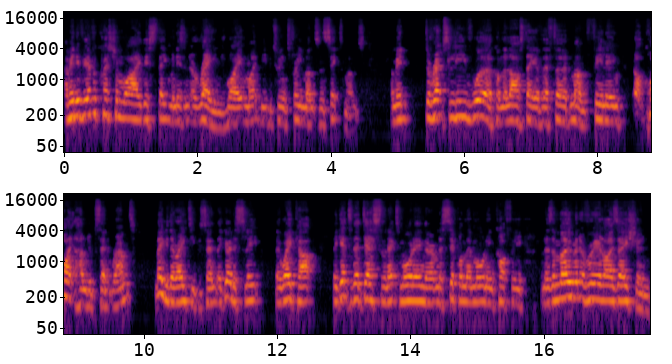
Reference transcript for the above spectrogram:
I mean, if you ever question why this statement isn't arranged, why it might be between three months and six months, I mean, the reps leave work on the last day of their third month feeling not quite 100% ramped. Maybe they're 80%. They go to sleep, they wake up, they get to their desk the next morning, they're having a sip on their morning coffee, and there's a moment of realization.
